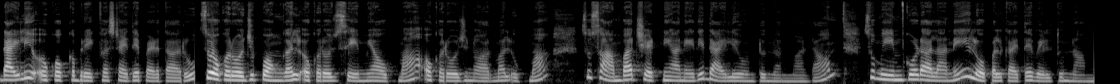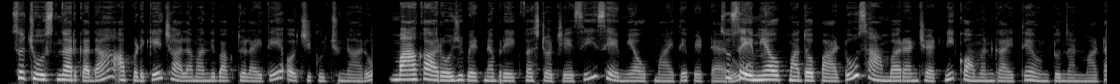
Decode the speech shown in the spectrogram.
డైలీ ఒక్కొక్క బ్రేక్‌ఫాస్ట్ అయితే పెడతారు. సో, ఒకరోజు పొంగల్, ఒకరోజు సేమియా ఉప్మా, ఒకరోజు నార్మల్ ఉప్మా, సో, సాంబార్ చట్నీ అనేది డైలీ ఉంటుందన్నమాట సో, మేము కూడా అలానే లోపలికైతే వెళ్తున్నాము. సో, చూస్తున్నారు కదా! అప్పటికే చాలామంది అయితే వచ్చి కూర్చున్నారు. మాకు ఆ రోజు పెట్టిన బ్రేక్‌ఫాస్ట్ వచ్చేసి సేమియా ఉప్మా అయితే పెట్టారు. సో, సేమియా ఉప్మాతో పాటు సాంబార్ అండ్ చట్నీ కామన్‌గా అయితే ఉంటుందన్నమాట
